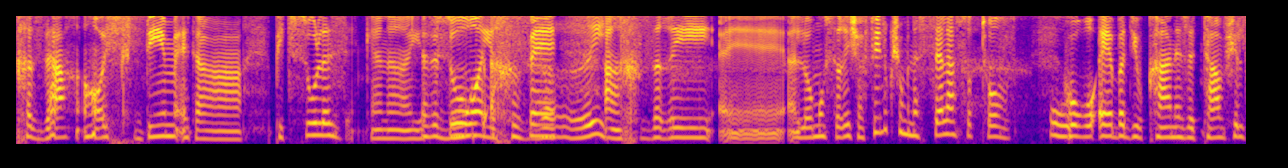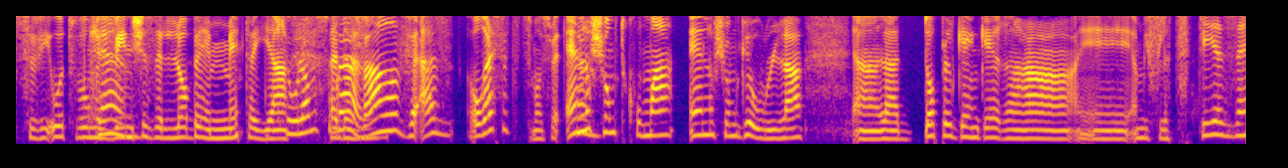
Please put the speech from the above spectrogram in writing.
חזה או הקדים את הפיצול הזה, כן? היצור היפה, אכזרית. האכזרי, אה, הלא מוסרי, שאפילו כשהוא מנסה לעשות טוב, הוא, הוא רואה בדיוקן איזה תו של צביעות, והוא כן. מבין שזה לא באמת היה כי הוא לא מסוגל. הדבר, ואז הורס את עצמו. זאת אומרת, כן. אין לו שום תקומה, אין לו שום גאולה לדופלגנגר המפלצתי הזה.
